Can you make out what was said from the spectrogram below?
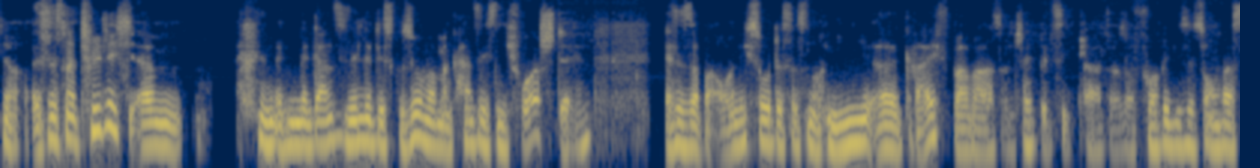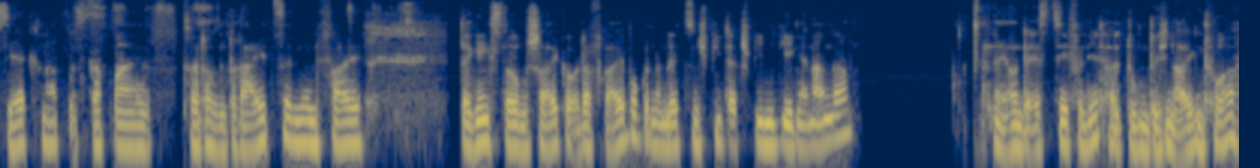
Ja, es ist natürlich ähm, eine ganz wilde Diskussion, weil man kann sich nicht vorstellen. Es ist aber auch nicht so, dass es noch nie äh, greifbar war, so ein Champions League Platz. Also vorige Saison war es sehr knapp. Es gab mal 2013 den Fall, da ging es da um Schalke oder Freiburg und am letzten Spieltag spielen die gegeneinander. Naja, und der SC verliert halt dumm durch ein Eigentor.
